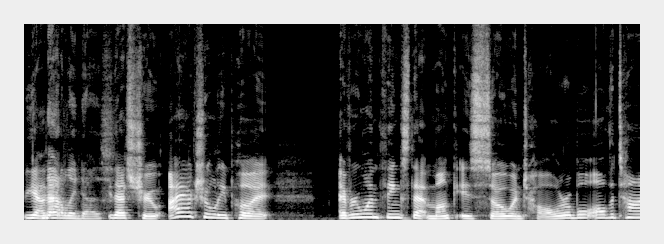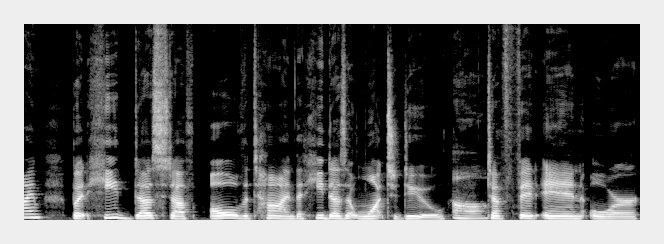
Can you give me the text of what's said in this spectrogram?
Yeah, that- Natalie does. That's true. I actually put everyone thinks that Monk is so intolerable all the time, but he does stuff all the time that he doesn't want to do Uh-huh. to fit in or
